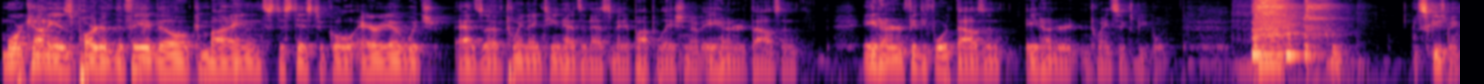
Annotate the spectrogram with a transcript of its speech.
Moore County is part of the Fayetteville Combined Statistical Area, which, as of 2019, has an estimated population of 800,000, 854,826 people. Excuse me.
